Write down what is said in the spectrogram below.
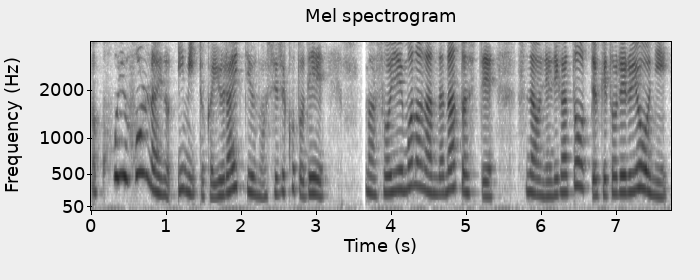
まあ、こういう本来の意味とか由来っていうのを知ることで、まあそういうものなんだなとして素直にありがとうって受け取れるように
